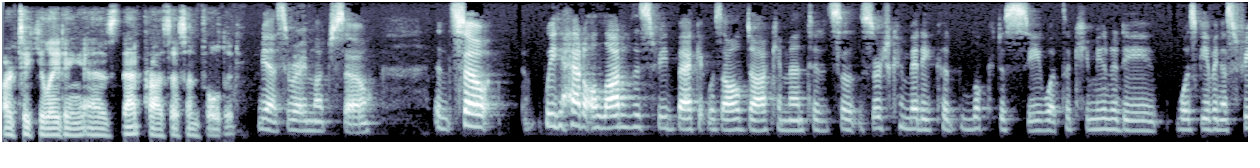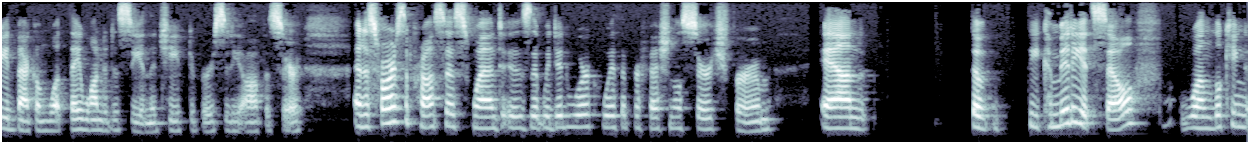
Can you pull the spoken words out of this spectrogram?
articulating as that process unfolded. Yes, very much so. And so we had a lot of this feedback. It was all documented. So the search committee could look to see what the community was giving us feedback on what they wanted to see in the chief diversity officer. And as far as the process went, is that we did work with a professional search firm, and the the committee itself, when looking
